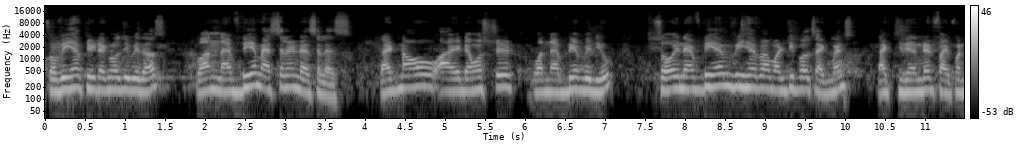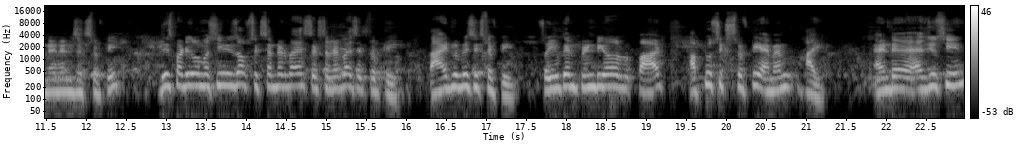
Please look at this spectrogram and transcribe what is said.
So, we have three technology with us one FDM, SL, and SLS. Right now, I demonstrate one FDM with you. So, in FDM, we have a multiple segments like 300, 500, and 650. This particular machine is of 600 by 600 by 650. The height will be 650. So you can print your part up to 650 mm height. And uh, as you seen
